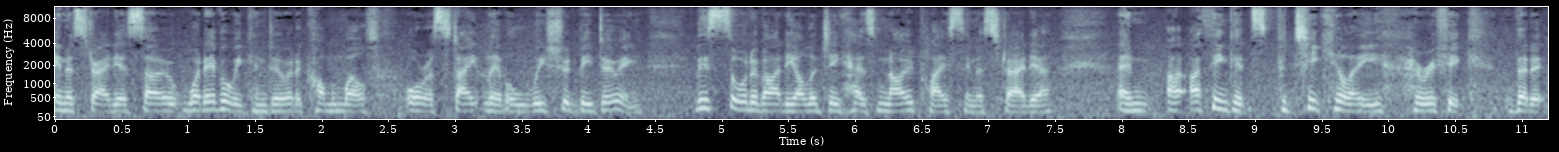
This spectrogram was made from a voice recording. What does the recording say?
in Australia. So, whatever we can do at a Commonwealth or a state level, we should be doing. This sort of ideology has no place in Australia, and I think it's particularly horrific that it,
